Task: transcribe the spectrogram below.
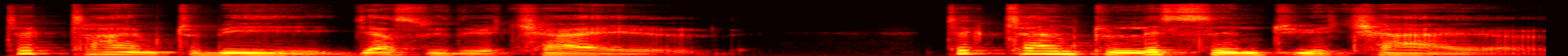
Take time to be just with your child. Take time to listen to your child.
